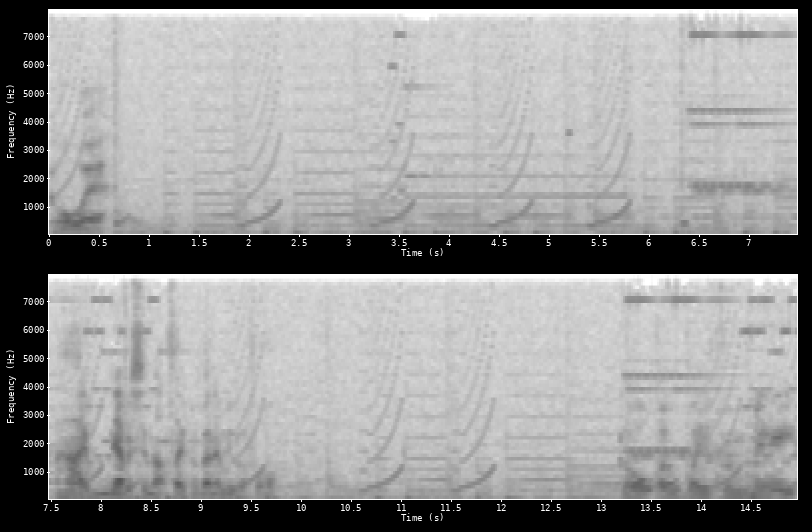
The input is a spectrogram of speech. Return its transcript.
Go away. I've never seen that type of enemy before. Go away from me!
